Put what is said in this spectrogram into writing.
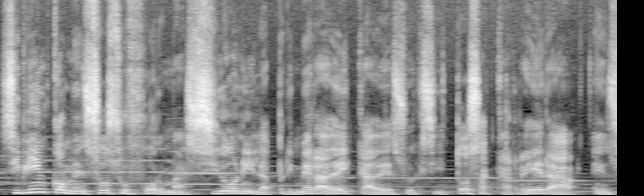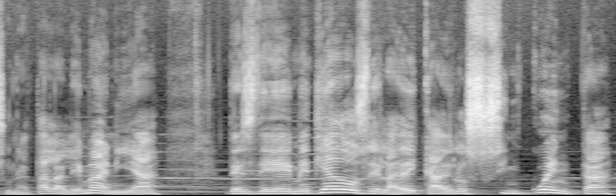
Si bien comenzó su formación y la primera década de su exitosa carrera en su natal Alemania, desde mediados de la década de los 50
